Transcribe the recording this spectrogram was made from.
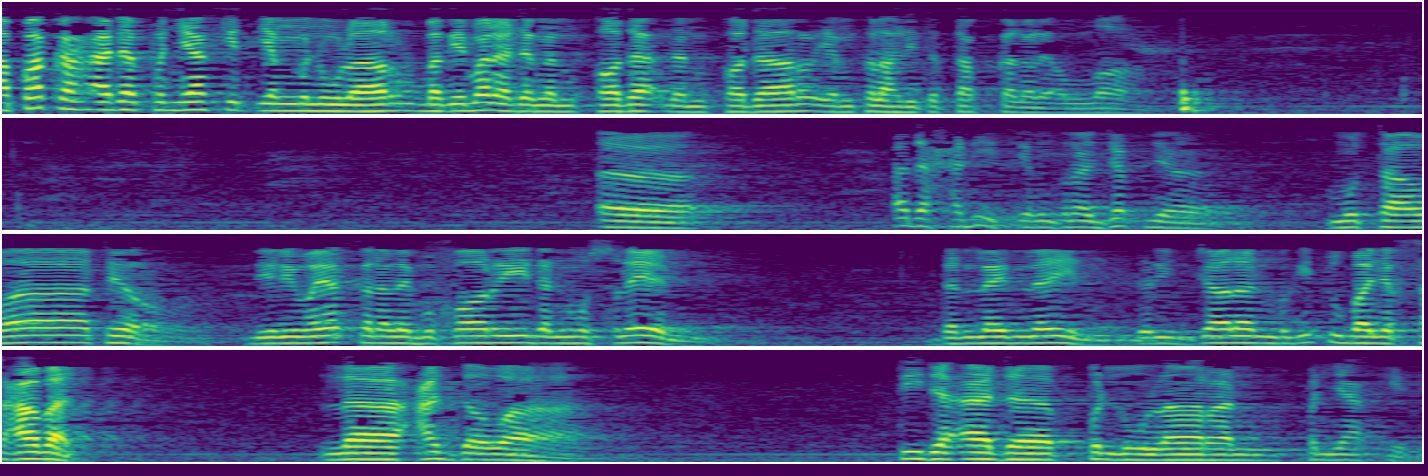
Apakah ada penyakit yang menular? Bagaimana dengan qada dan qadar yang telah ditetapkan oleh Allah? Uh, ada hadis yang derajatnya mutawatir diriwayatkan oleh Bukhari dan Muslim dan lain-lain dari jalan begitu banyak sahabat. La adwa. Tidak ada penularan penyakit.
